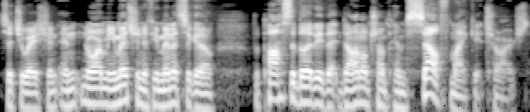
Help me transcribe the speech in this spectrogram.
situation. And Norm, you mentioned a few minutes ago the possibility that Donald Trump himself might get charged.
